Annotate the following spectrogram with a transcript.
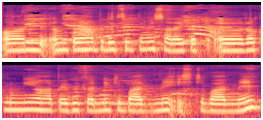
और तो यहाँ पे देख सकते हैं मैं सारा इकट्ठा रख लूँगी यहाँ पे अभी करने के बाद में, इसके बाद में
